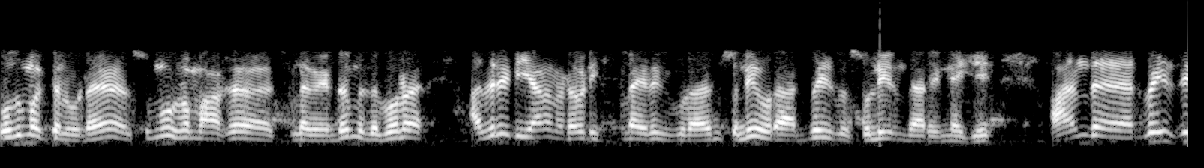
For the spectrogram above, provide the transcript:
பொதுமக்களோட சுமூகமாக செல்ல வேண்டும். இது போல அதிரடியான நடவடிக்கைகள்லாம் இருக்கக்கூடாதுன்னு சொல்லி ஒரு அட்வைஸ் சொல்லியிருந்தார் இன்னைக்கு. அந்த அட்வைஸ்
